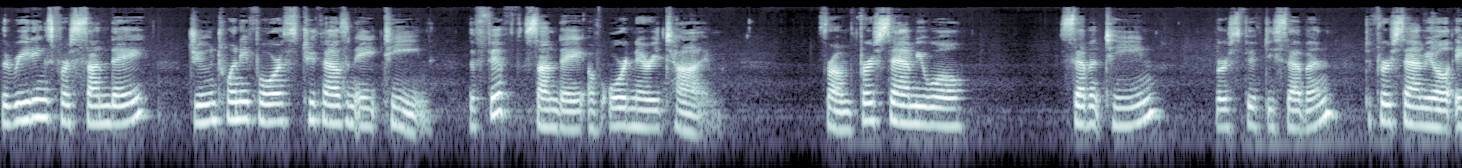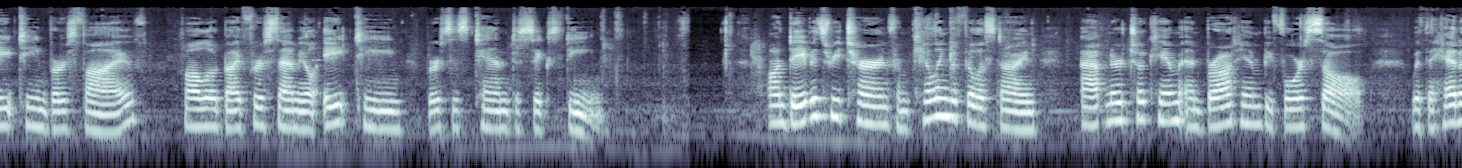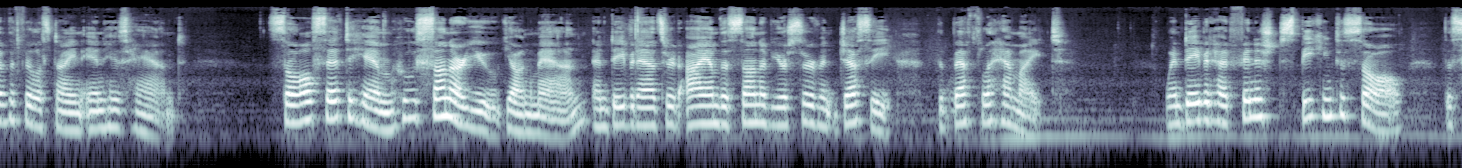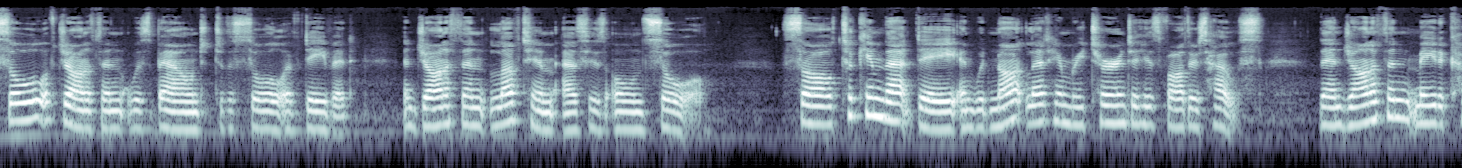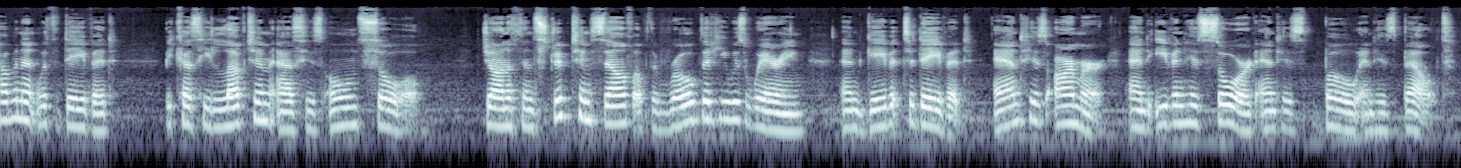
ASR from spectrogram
The readings for Sunday, June 24th, 2018, the fifth Sunday of Ordinary Time, from 1 Samuel 17, verse 57, to 1 Samuel 18, verse 5, followed by 1 Samuel 18, verses 10 to 16. On David's return from killing the Philistine, Abner took him and brought him before Saul with the head of the Philistine in his hand. Saul said to him, Whose son are you, young man? And David answered, I am the son of your servant Jesse, the Bethlehemite. When David had finished speaking to Saul, the soul of Jonathan was bound to the soul of David, and Jonathan loved him as his own soul. Saul took him that day and would not let him return to his father's house. Then Jonathan made a covenant with David because he loved him as his own soul. Jonathan stripped himself of the robe that he was wearing and gave it to David, and his armor, and even his sword, and his bow, and his belt.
